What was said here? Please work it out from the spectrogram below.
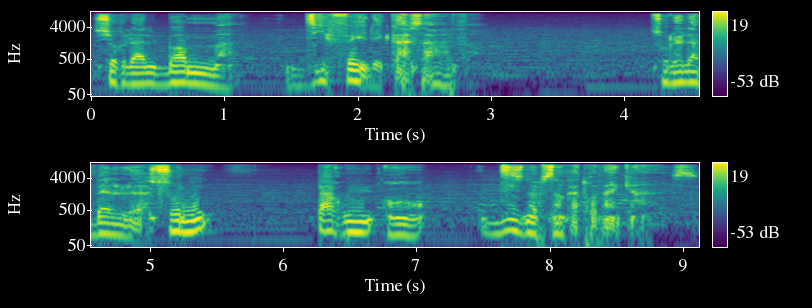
sur l'album Diffé des Cassaves, sur le label Sony, paru en 1995.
